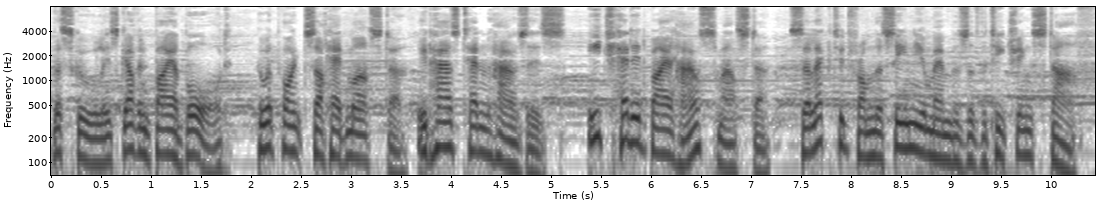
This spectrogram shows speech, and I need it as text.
The school is governed by a board, who appoints a headmaster. It has 10 houses, each headed by a housemaster, selected from the senior members of the teaching staff.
